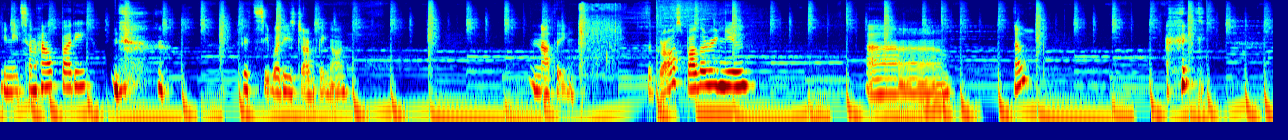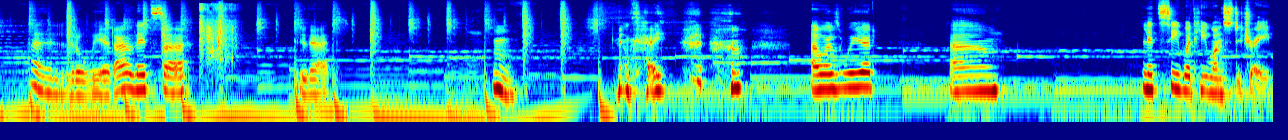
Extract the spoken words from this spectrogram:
You need some help, buddy? Let's see what he's jumping on. Nothing. The grass bothering you? Um, nope. a little weirdo. Let's uh, do that. Hmm. Okay. that was weird. Um, let's see what he wants to trade.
